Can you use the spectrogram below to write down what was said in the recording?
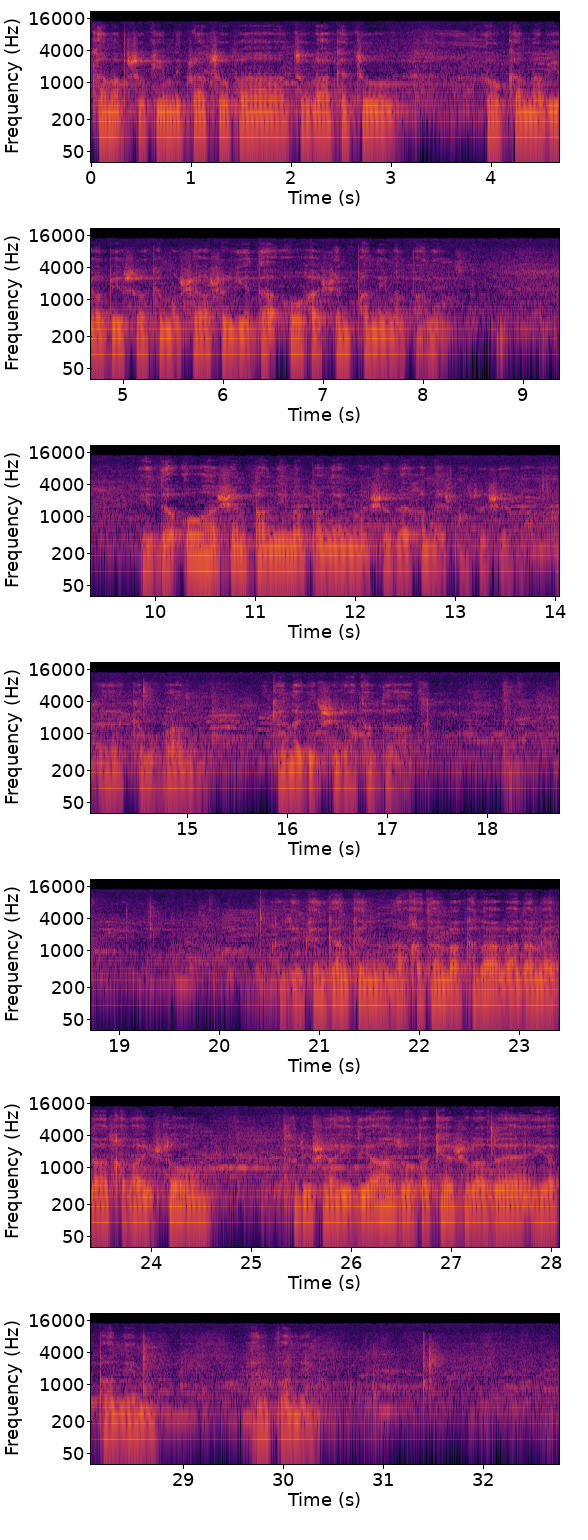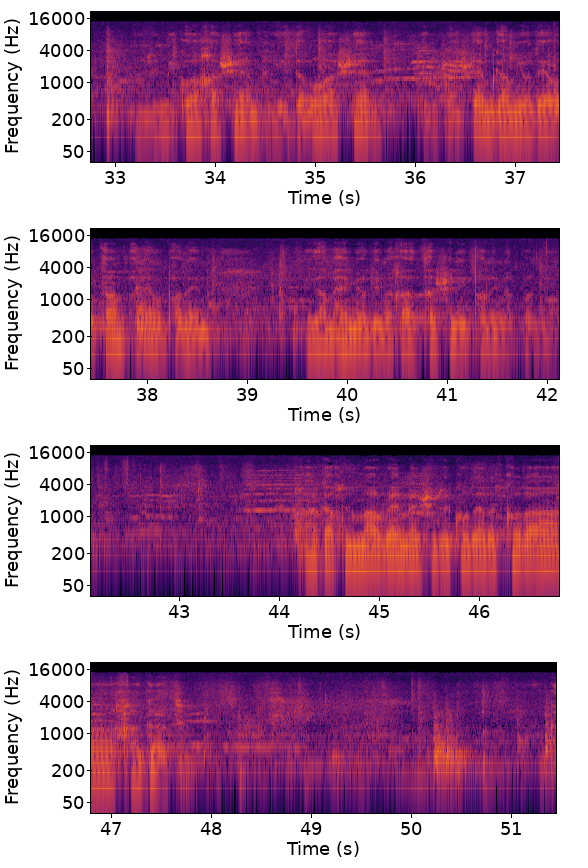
כמה פסוקים לקראת סוף התורה כתוב לא קם נביא עוד בישראל כמשה אשר ידעו השם פנים אל פנים. ידעו השם פנים על פנים שווה 507. זה כמובן כנגד שירת הדעת. אם כן, גם כן החתן והכלה, ואדם ידע את חווה אשתו, צריך שהידיעה הזאת, הקשר הזה, יהיה פנים אל פנים. זה מכוח השם, ידעו השם, כאילו שהשם גם יודע אותם פנים אל פנים, וגם הם יודעים אחד את השני פנים אל פנים. אחר כך נאמר רמז שזה כולל את כל החגת.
